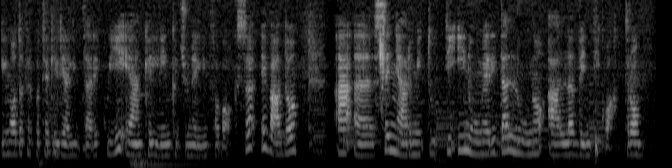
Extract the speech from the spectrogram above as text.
il modo per poterli realizzare qui e anche il link giù nell'info box e vado a uh, segnarmi tutti i numeri dall'1 al 24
